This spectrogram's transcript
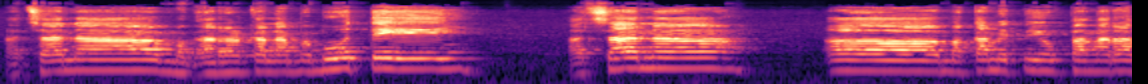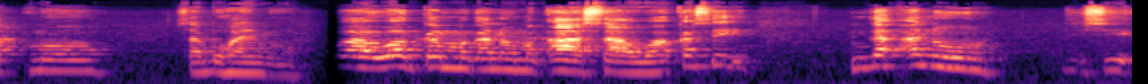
At sana mag-aral ka ng mabuti. At sana ah, makamit mo yung pangarap mo sa buhay mo. Wa- Huwag kang mag, ano, mag-asawa kasi na, ano, si,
